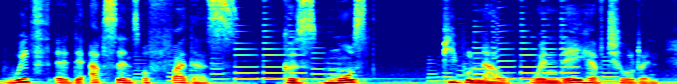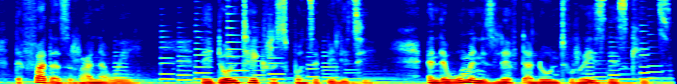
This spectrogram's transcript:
With uh, the absence of fathers, because most people now, when they have children, the fathers run away. They don't take responsibility. And the woman is left alone to raise these kids.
